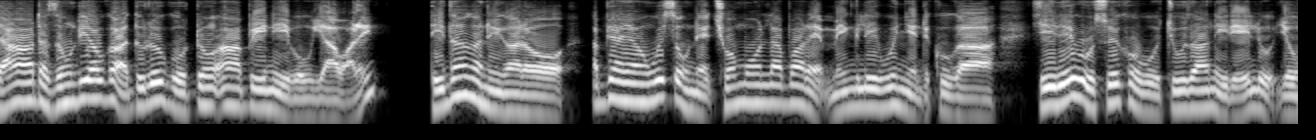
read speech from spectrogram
ဒါဟာတစ်စုံတစ်ယောက်ကသူတို့ကိုတွန်းအားပေးနေပုံရပါတယ်ဒေသခံတွေကတော့အပြာရောင်ဝစ်စုံနဲ့ချောမောလှပတဲ့မိန်းကလေးဝိညာဉ်တစ်ခုကရေထဲကိုဆွဲခေါ်ဖို့ကြိုးစားနေတယ်လို့ယုံ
